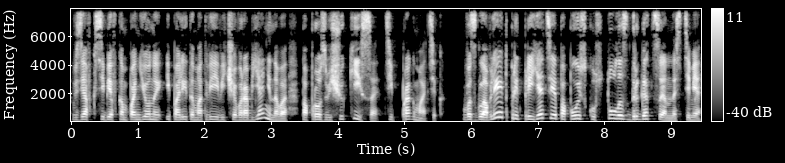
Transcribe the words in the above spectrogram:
Взяв к себе в компаньоны Ипполита Матвеевича Воробьянинова по прозвищу Киса, тип прагматик, возглавляет предприятие по поиску стула с драгоценностями,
